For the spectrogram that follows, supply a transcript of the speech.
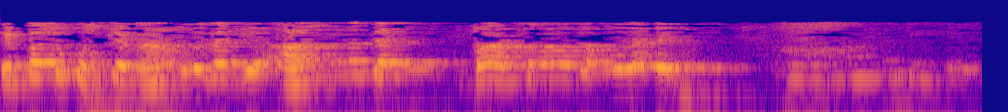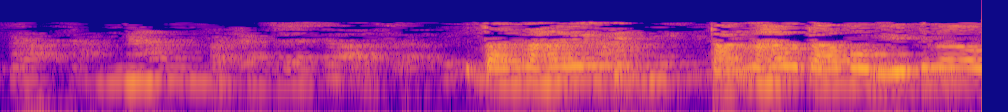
ඒබඳු කුෂ්ඨය ගන්නකොට දැන් අන්න දැන් ප්‍රාර්ථනාව තමයි ලැබෙන්නේ. තණ්හාවෙන් තණ්හාව තාපෝ වේදනාව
